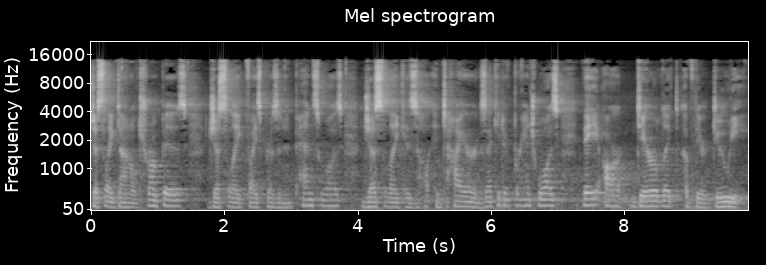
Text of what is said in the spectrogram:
Just like Donald Trump is, just like Vice President Pence was, just like his entire executive branch was, they are derelict of their duty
